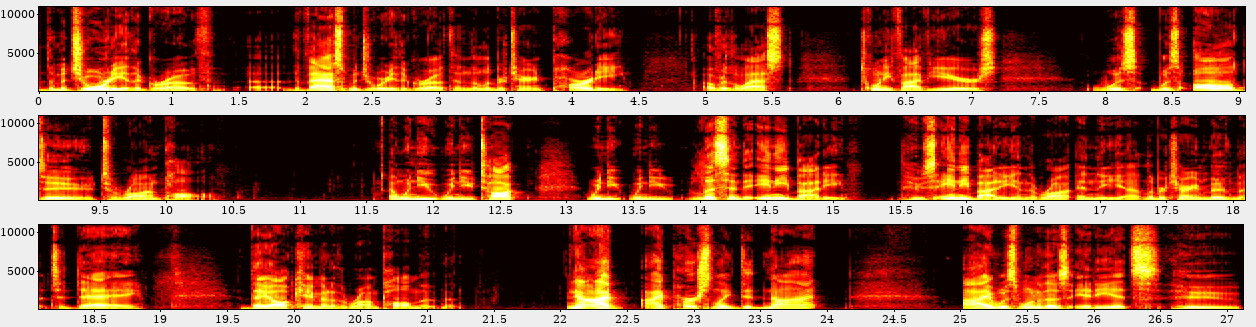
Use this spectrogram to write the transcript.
the majority of the growth, uh, the vast majority of the growth in the Libertarian Party over the last 25 years was was all due to Ron Paul. And when you when you talk when you when you listen to anybody who's anybody in the in the uh, libertarian movement today, they all came out of the Ron Paul movement. Now, I I personally did not. I was one of those idiots who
